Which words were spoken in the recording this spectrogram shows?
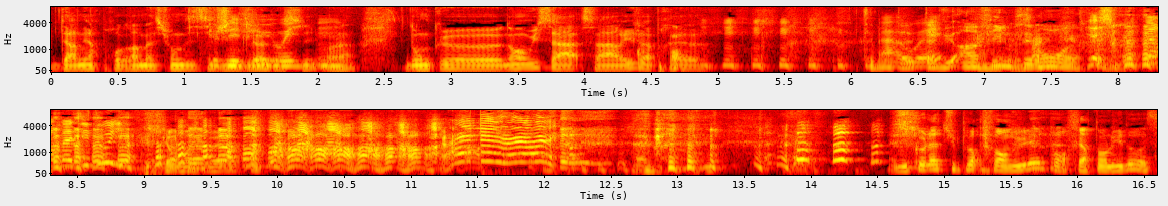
dernière programmation d'ici Que j'ai vu, England oui. aussi. Mm. Voilà. Donc euh, non, oui, ça, ça arrive après. euh, C'est bon, Bah t'as, ouais. vu un film c'est bon euh. Je peux faire ma didouille Nicolas, tu peux reformuler pour faire ton Ludo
